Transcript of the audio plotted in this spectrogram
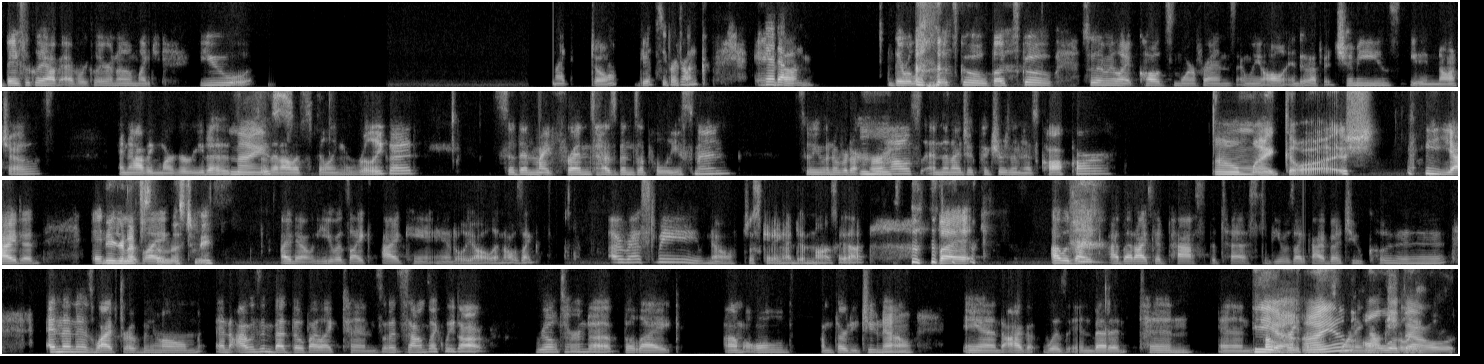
basically have Everclear in them. Like you like don't get super drunk. And um they were like, let's go, let's go. So then we like called some more friends and we all ended up at Chimy's eating nachos and having margaritas. Nice. So then I was feeling really good. So then my friend's husband's a policeman. So we went over to her Mhm. house and then I took pictures in his cop car. Oh my gosh. yeah, I did. And You're gonna have to like, send this to me. I know. He was like, I can't handle y'all. And I was like, arrest me. No, just kidding. I did not say that. But I was like, I bet I could pass the test. And he was like, I bet you couldn't. And then his wife drove me home. And I was in bed though by like 10. So it sounds like we got real turned up. But like, I'm old. I'm 32 now. And I was in bed at 10 and yeah, I am morning, all actually. about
